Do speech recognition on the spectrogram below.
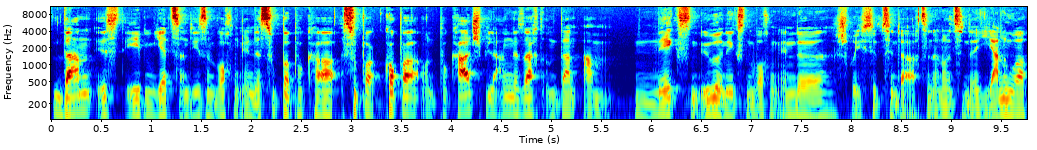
Dann ist eben jetzt an diesem Wochenende Superpokal, Supercoppa und Pokalspiele angesagt und dann am nächsten, übernächsten Wochenende, sprich 17., 18., 19. Januar,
